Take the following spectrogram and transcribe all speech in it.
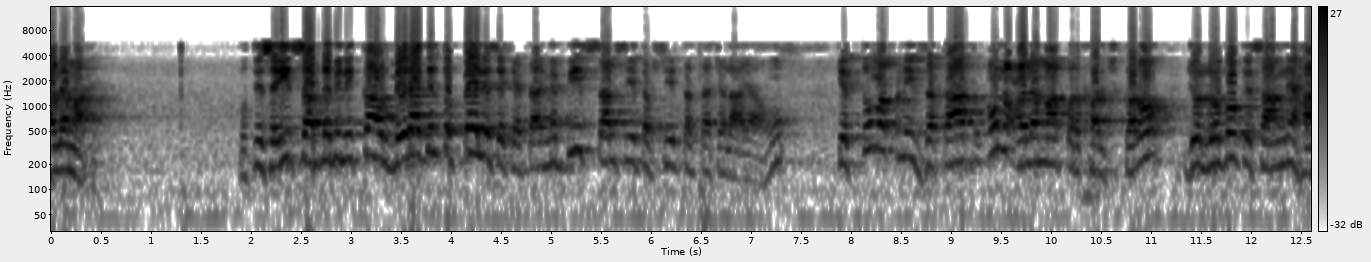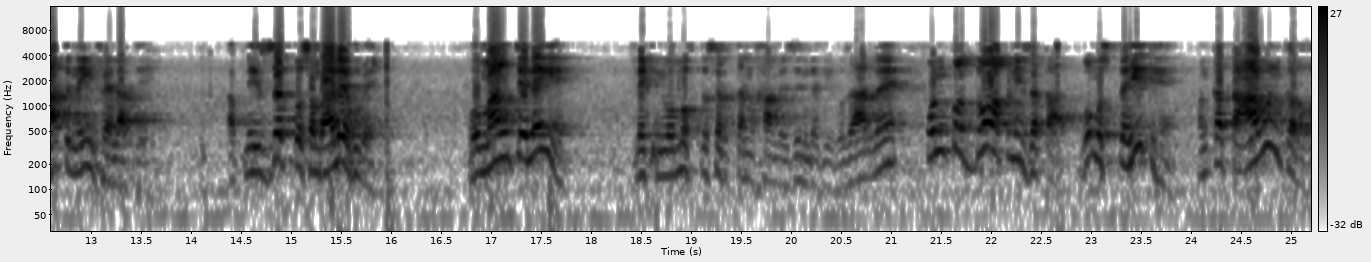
علماء ہے مفتی سعید صاحب نے بھی لکھا اور میرا دل تو پہلے سے کہتا ہے، میں بیس سال سے یہ تفسیر کرتا چلا آیا ہوں کہ تم اپنی زکات ان علماء پر خرچ کرو جو لوگوں کے سامنے ہاتھ نہیں پھیلاتے۔ اپنی عزت کو سنبھالے ہوئے۔ وہ مانگتے نہیں ہیں، لیکن وہ مختصر تنخواہ میں زندگی گزار رہے ہیں۔ ان کو دو اپنی زکات، وہ مستحق ہیں، ان کا تعاون کرو۔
